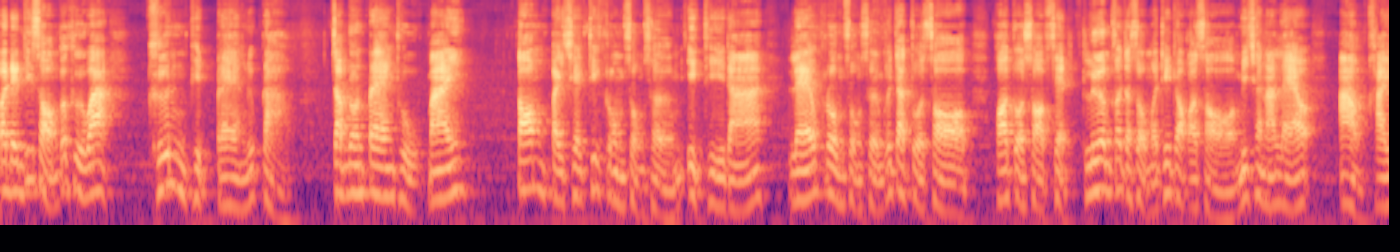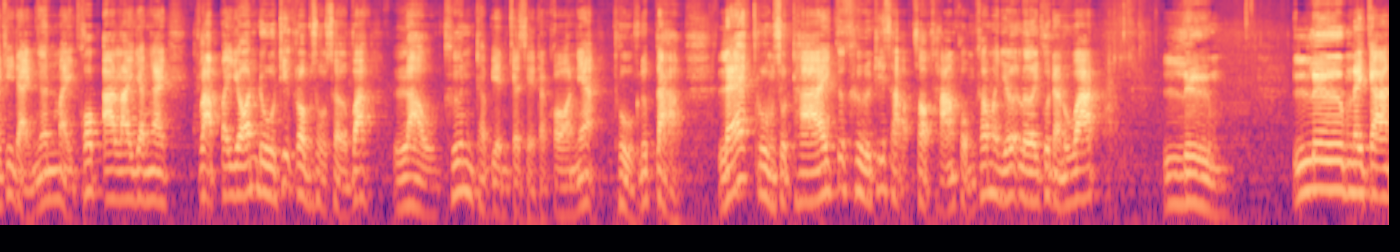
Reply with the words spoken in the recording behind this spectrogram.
ประเด็นที่สองก็คือว่าขึ้นผิดแปลงหรือเปล่าจำนวนแปลงถูกไหม ต้องไปเช็คที่กรมส่งเสริมอีกทีนะ แล้วกรมส่งเสริมก็จะตรวจสอบ พอตรวจสอบเสร็จเรื่องก็จะส่งมาที่ทกสมิฉะนั้นแล้วอ้าวใครที่ได้เงินใหม่ครบอะไรยังไง กลับไปย้อนดูที่กรมส่งเสริมว่าเราขึ้นทะเบียนเกษตรกรเนี่ยถูกหรือเปล่า และกลุ่มสุดท้ายก็คือที่สอบสอบถามผมเข้ามาเยอะเลยคุณอนุวัฒน์ลืม ลืมในการ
